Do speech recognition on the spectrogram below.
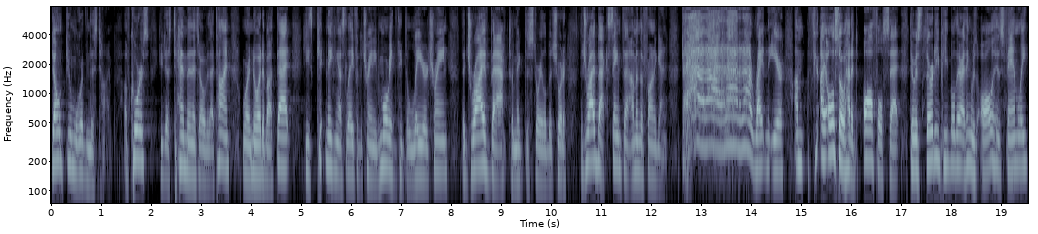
don't do more than this time. Of course, he does 10 minutes over that time. We're annoyed about that. He's ki- making us late for the train even more. We have to take the later train. The drive back, to make the story a little bit shorter, the drive back, same thing. I'm in the front again. Da, right in the ear. I'm, I also had an awful set. There was 30 people there. I think it was all his family.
